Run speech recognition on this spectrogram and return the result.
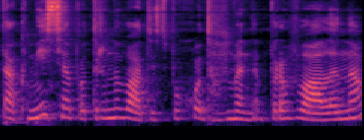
Так, місія потренуватись, походу, в мене провалена.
